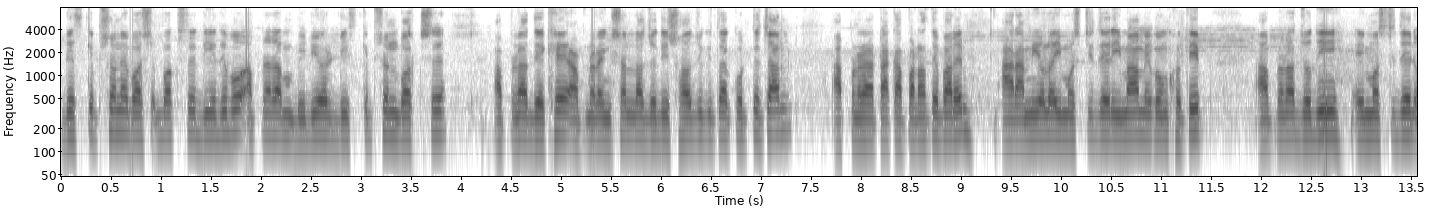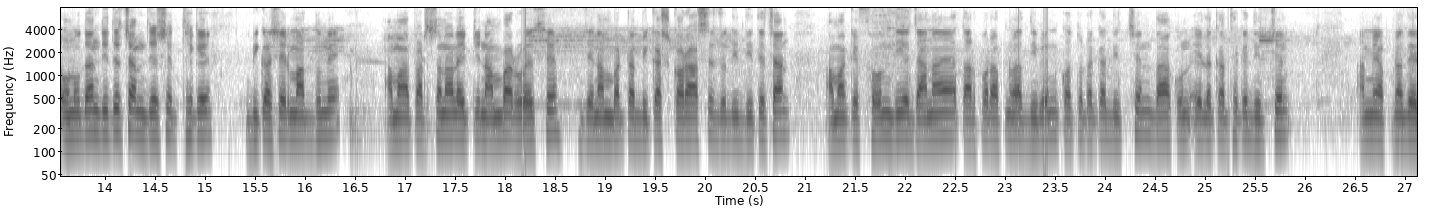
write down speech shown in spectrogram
ডিসক্রিপশনে বক্সে দিয়ে দেব। আপনারা ভিডিওর ডিসক্রিপশন বক্সে আপনারা দেখে আপনারা ইনশাল্লাহ যদি সহযোগিতা করতে চান, আপনারা টাকা পাঠাতে পারেন। আর আমি হলো এই মসজিদের ইমাম এবং খতিব। আপনারা যদি এই মসজিদের অনুদান দিতে চান দেশের থেকে বিকাশের মাধ্যমে, আমার পার্সোনাল একটি নাম্বার রয়েছে। যে নাম্বারটা বিকাশ করা আছে, যদি দিতে চান আমাকে ফোন দিয়ে জানায়, তারপর আপনারা দিবেন, কত টাকা দিচ্ছেন বা কোন এলাকা থেকে দিচ্ছেন, আমি আপনাদের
